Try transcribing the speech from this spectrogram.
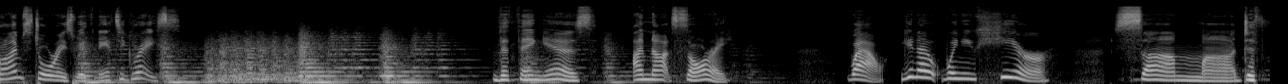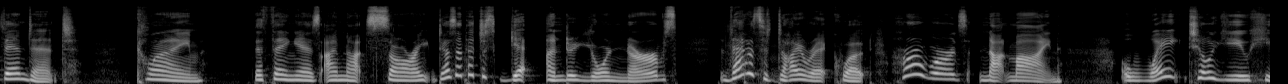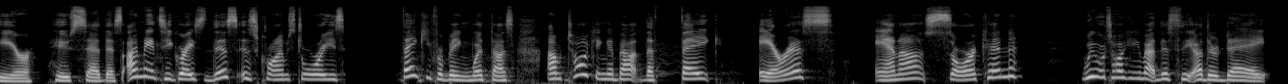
Crime Stories with Nancy Grace. The thing is, I'm not sorry. Wow. You know, when you hear some uh, defendant claim, the thing is, I'm not sorry, doesn't that just get under your nerves? That is a direct quote. Her words, not mine. Wait till you hear who said this. I'm Nancy Grace. This is Crime Stories. Thank you for being with us. I'm talking about the fake heiress, Anna Sorokin. We were talking about this the other day.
